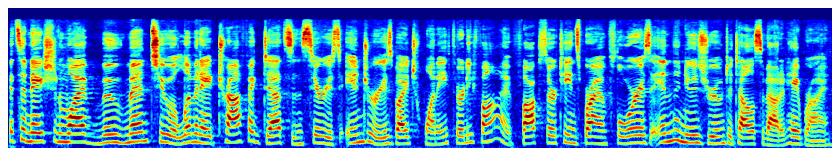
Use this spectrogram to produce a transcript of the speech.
It's a nationwide movement to eliminate traffic deaths and serious injuries by 2035. Fox 13's Brian Flores is in the newsroom to tell us about it. Hey, Brian.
